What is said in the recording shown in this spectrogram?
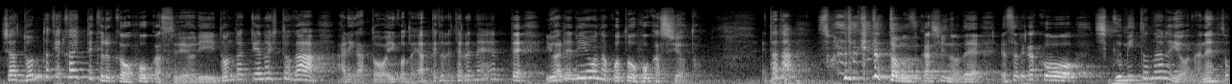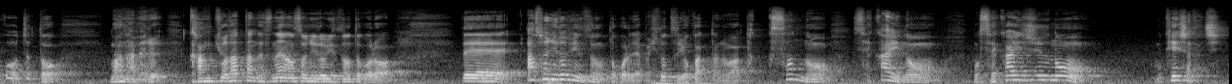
じゃあどんだけ帰ってくるかをフォーカスするよりどんだけの人が「ありがとういいことやってくれてるね」って言われるようなことをフォーカスしようと。ただそれだけだと難しいのでそれがこう仕組みとなるようなねそこをちょっと学べる環境だったんですねアンソニー・ロビンスのところでアンソニー・ロビンスのところでやっぱ一つ良かったのはたくさんの世界のもう世界中の経営者たち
